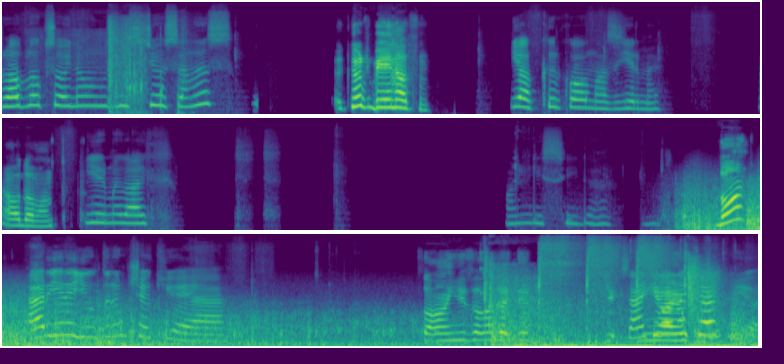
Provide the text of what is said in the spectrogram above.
Roblox oynamamızı istiyorsanız 40 beğeni atın. yok 40 olmaz 20. O da mantık. 20 like. Hangisiydi? Lan Her yere yıldırım çakıyor ya. sanki sana de Sanki bana çakmıyor.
